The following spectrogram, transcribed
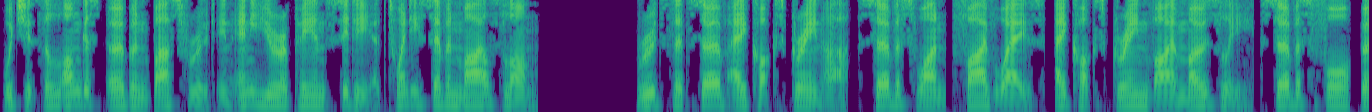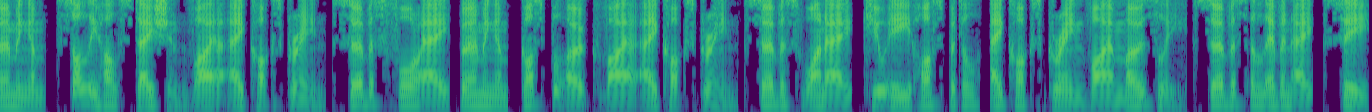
which is the longest urban bus route in any European city at 27 miles long. Routes that serve Acocks Green are: Service 1 5 ways, Acocks Green via Moseley, Service 4 Birmingham, Solihull Station via Acocks Green, Service 4A Birmingham, Gospel Oak via Acocks Green, Service 1A QE Hospital, Acocks Green via Moseley, Service 11A C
